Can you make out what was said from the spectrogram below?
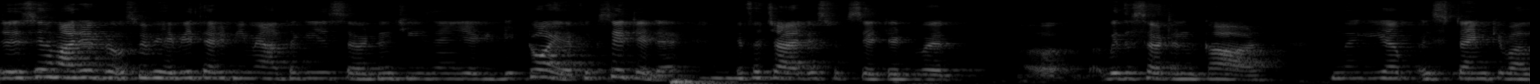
جیسے ہمارے اس میں بہیویئر تھیراپی میں آتا ہے کہ یہ سرٹن چیزیں یہ فکسیٹیڈ ہے if a child is fixated with with a certain car اس ٹائم کے بعد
